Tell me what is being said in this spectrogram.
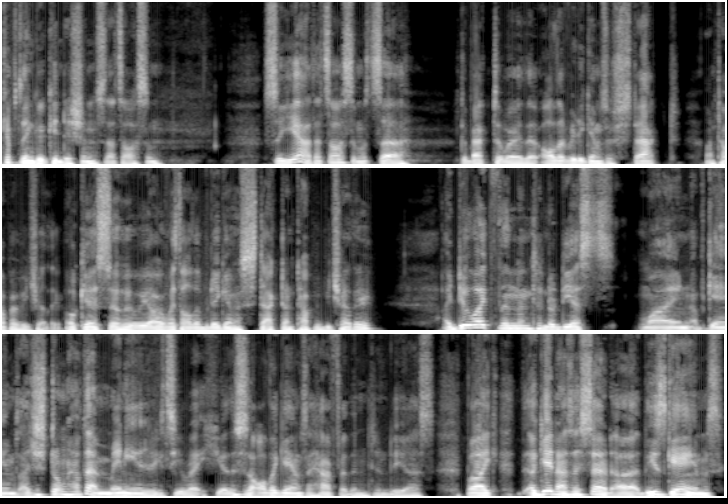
Kept it in good condition, so that's awesome. So yeah, that's awesome. Let's uh go back to where the, all the video games are stacked on top of each other. Okay, so here we are with all the video games stacked on top of each other. I do like the Nintendo DS line of games. I just don't have that many as you can see right here. This is all the games I have for the Nintendo DS. But like, again, as I said, uh, these games,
